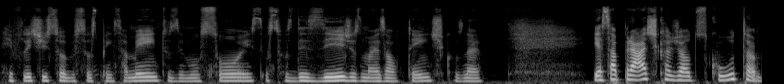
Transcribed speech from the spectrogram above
refletir sobre os seus pensamentos, emoções, os seus desejos mais autênticos, né? E essa prática de autoescuta,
